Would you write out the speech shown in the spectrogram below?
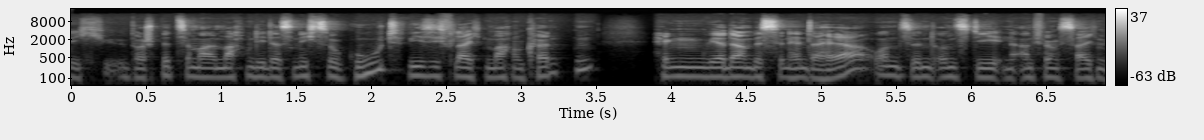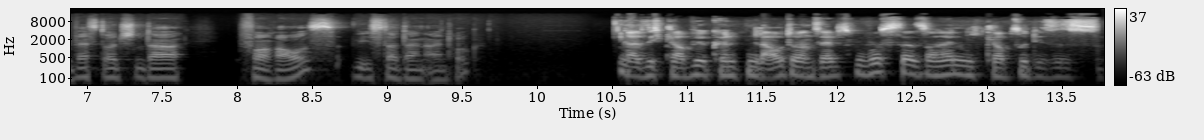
ich überspitze mal, machen die das nicht so gut, wie sie es vielleicht machen könnten? Hängen wir da ein bisschen hinterher und sind uns die in Anführungszeichen Westdeutschen da voraus? Wie ist da dein Eindruck? Also ich glaube, wir könnten lauter und selbstbewusster sein. Ich glaube, so dieses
